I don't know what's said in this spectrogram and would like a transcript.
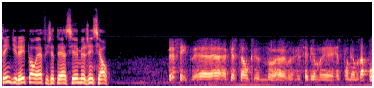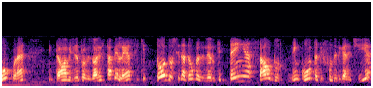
tem direito ao FGTS emergencial. Perfeito. É a questão que recebemos, é, respondemos há pouco, né? Então, a medida provisória estabelece que todo cidadão brasileiro que tenha saldo em conta de fundo de garantia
